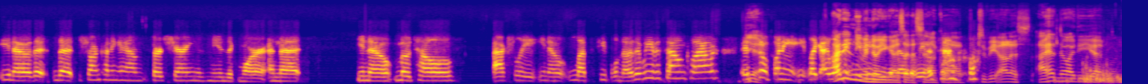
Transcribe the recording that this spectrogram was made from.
you know, that that Sean Cunningham starts sharing his music more, and that, you know, motels actually, you know, lets people know that we have a SoundCloud. It's Yeah. so funny. Like I, I didn't even know you guys had a we SoundCloud. To be honest, I had no idea you had one.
